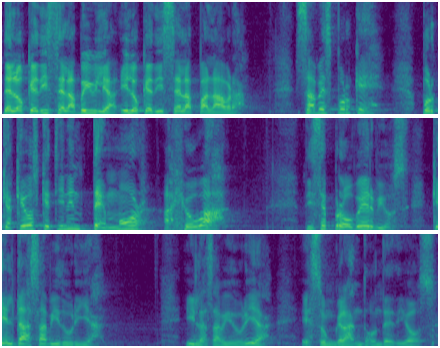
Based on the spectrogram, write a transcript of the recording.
de lo que dice la Biblia y lo que dice la palabra. ¿Sabes por qué? Porque aquellos que tienen temor a Jehová, dice Proverbios que Él da sabiduría. Y la sabiduría es un gran don de Dios.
